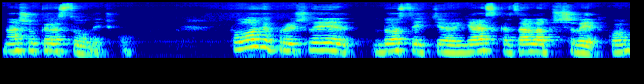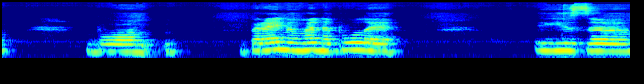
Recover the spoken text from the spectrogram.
нашу красунечку. Пологи пройшли досить, е, я сказала б, швидко, бо перейми в мене були із е,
